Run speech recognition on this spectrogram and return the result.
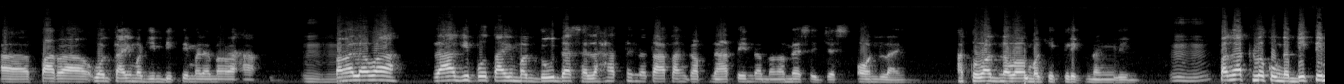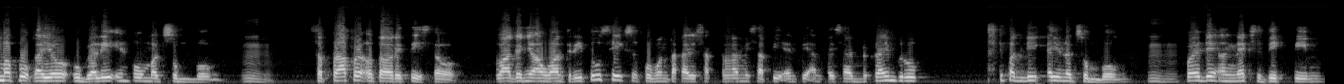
ah, para wag tayong maging biktima ng mga hacking. Mhm. Pangalawa, lagi po tayong magduda sa lahat ng natatanggap natin ng mga messages online. At huwag na huwag magkiklik ng link. Mhm. Pangatlo, kung nabiktima po kayo, ugaliin pong magsumbong. Mhm. sa proper authorities. So, tawagan nyo ang 1326 o pumunta kayo sa krami sa PNP Anti-Cybercrime Group. Kasi pag di kayo nagsumbong, Mhm. pwede ang next victim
